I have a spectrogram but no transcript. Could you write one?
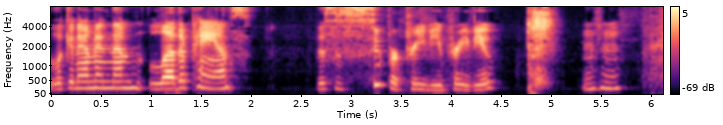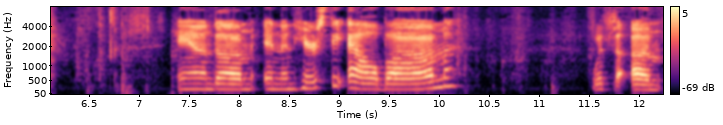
Look at him in them leather pants. This is super preview preview. Mm-hmm. And um, and then here's the album with um,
